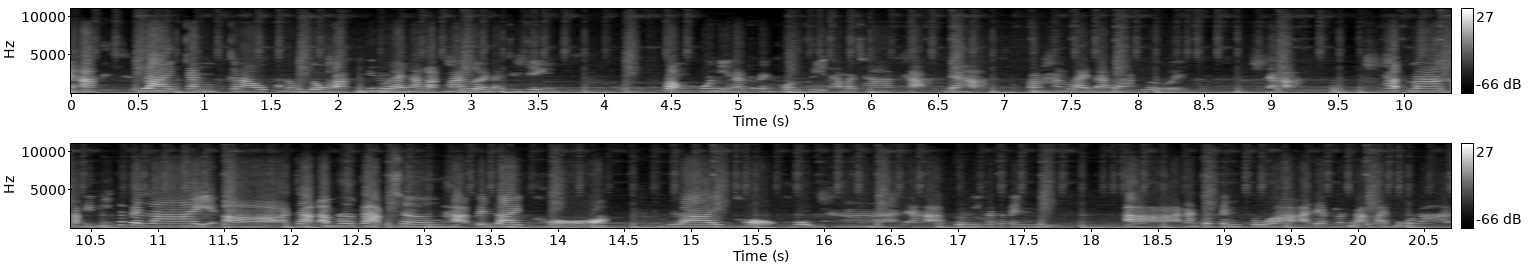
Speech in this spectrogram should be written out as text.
นะคะ ลายกันเกลาพนมดงรักที่ดูลายน่ารักมากเลยนะจริงๆสองคู่นี้น่าจะเป็นโทนสีธรรมชาติค่ะนะคะค่อนข้างลายน่ารักเลยนะคะ ถัดมาค่ะพี่พี่จะเป็นลายาจากอำเภอกาบเชิงค่ะ เป็นลายขอลายขอโคมห้านะคะ ตัวนี้ก็จะเป็น อ่าน่าจะเป็นตัวอะแดปมาจากลายโบราณ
